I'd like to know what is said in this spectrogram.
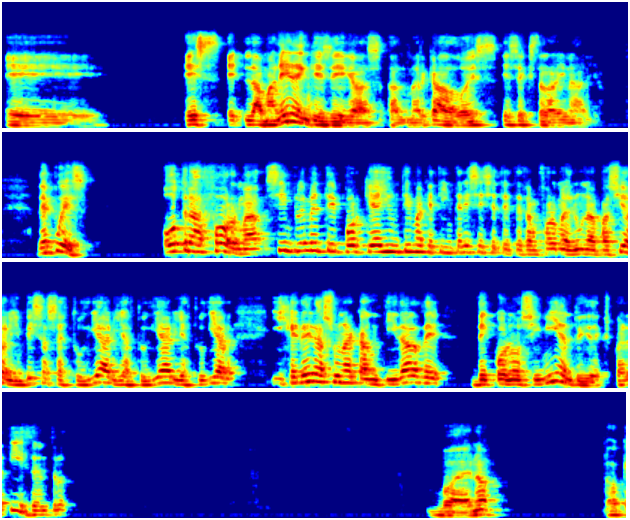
eh, es eh, la manera en que llegas al mercado es, es extraordinaria. Después, otra forma, simplemente porque hay un tema que te interesa y se te, transforma en una pasión y empiezas a estudiar y a estudiar y a estudiar y generas una cantidad de, de conocimiento y de expertise dentro. Bueno, ok.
